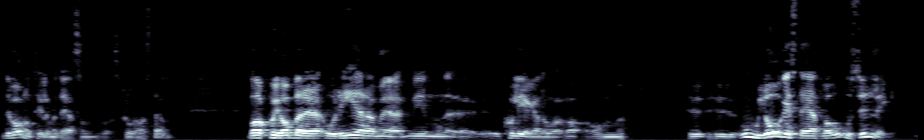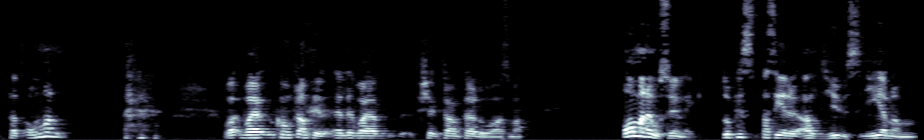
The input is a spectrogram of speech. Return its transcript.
Det var nog till och med det som frågan var ställd. Varpå jag började orera med min eh, kollega då om hur, hur ologiskt det är att vara osynlig. För att om man vad jag kom fram till, eller vad jag försökte framföra då var som att om man är osynlig, då passerar allt ljus genom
